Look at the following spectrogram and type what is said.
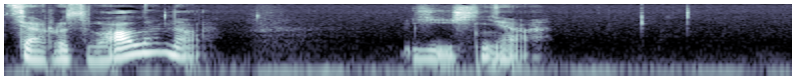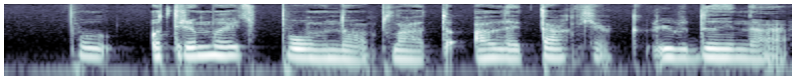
ця розвалена їхня отримують повну оплату, але так як людина,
